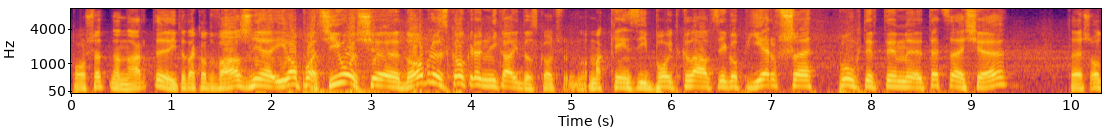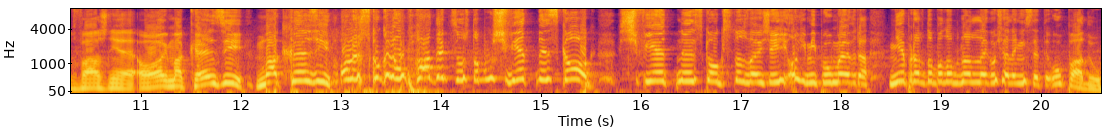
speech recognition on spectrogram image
poszedł na narty i to tak odważnie i opłaciło się! Dobry skok Ren Nikaido skoczył. No. Mackenzie Boyd Clouds, jego pierwsze punkty w tym TCS-ie. Też odważnie. Oj, Mackenzie! Mackenzie! Ale skok na upadek! Cóż, to był świetny skok! Świetny skok! 128,5 metra! Nieprawdopodobna odległość, ale niestety upadł.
